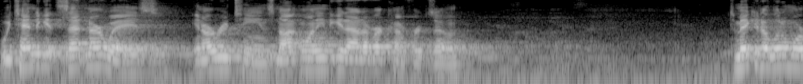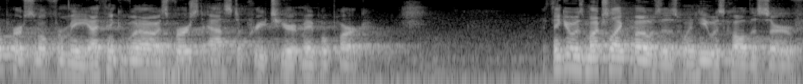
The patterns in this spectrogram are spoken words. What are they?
We tend to get set in our ways, in our routines, not wanting to get out of our comfort zone. To make it a little more personal for me, I think of when I was first asked to preach here at Maple Park. I think it was much like Moses when he was called to serve.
